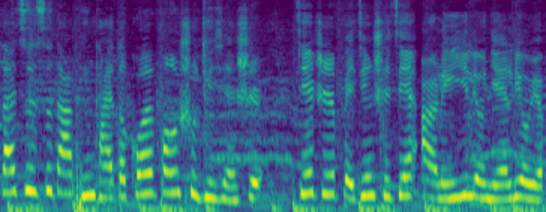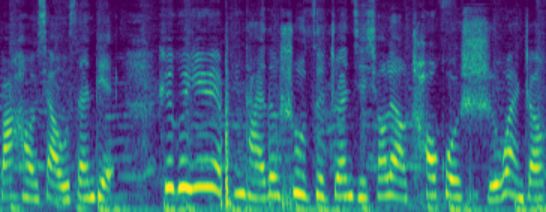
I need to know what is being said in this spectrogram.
来自四大平台的官方数据显示，截止北京时间二零一六年六月八号下午三点，QQ 音乐平台的数字专辑销量超过十万张，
